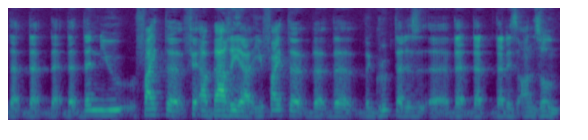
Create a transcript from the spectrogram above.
that that that, that then you fight the fi'a you fight the, the the the group that is uh, that that that is on zulm.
